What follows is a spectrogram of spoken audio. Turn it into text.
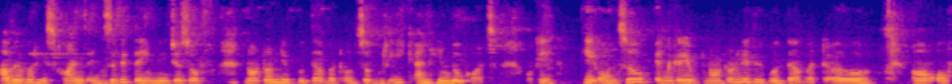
However, his coins exhibit the images of not only Buddha but also Greek and Hindu gods. Okay, he also engraved not only the Buddha but uh, uh, of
